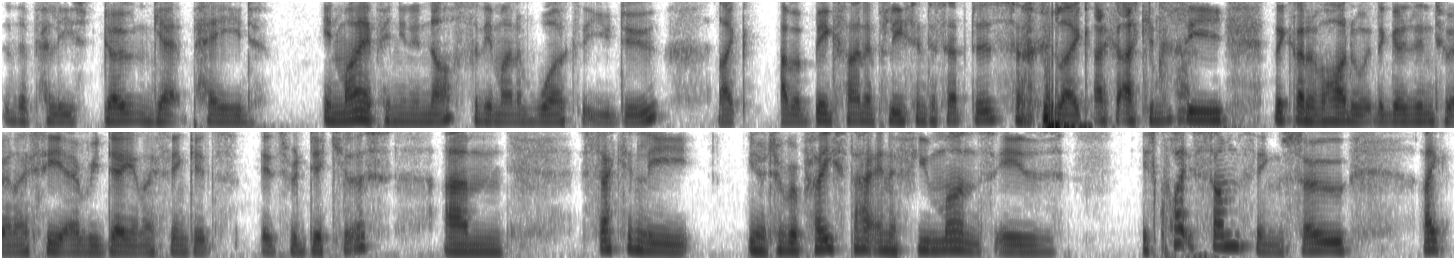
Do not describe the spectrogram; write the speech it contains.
the police don't get paid in my opinion, enough for the amount of work that you do. Like, I'm a big fan of police interceptors, so like I, I can see the kind of hard work that goes into it, and I see it every day, and I think it's it's ridiculous. Um, secondly, you know, to replace that in a few months is is quite something. So, like,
